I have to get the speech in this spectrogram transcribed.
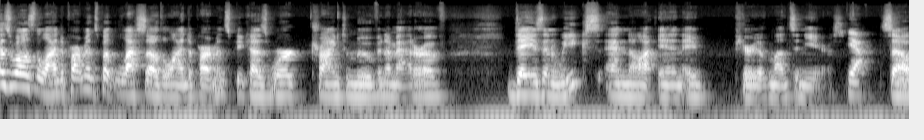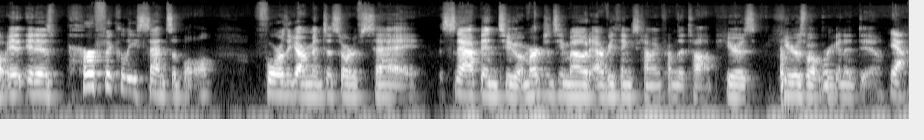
as well as the line departments, but less so the line departments because we're trying to move in a matter of days and weeks and not in a period of months and years. yeah, So it, it is perfectly sensible for the government to sort of say, snap into emergency mode. Everything's coming from the top. Here's here's what we're gonna do. yeah,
